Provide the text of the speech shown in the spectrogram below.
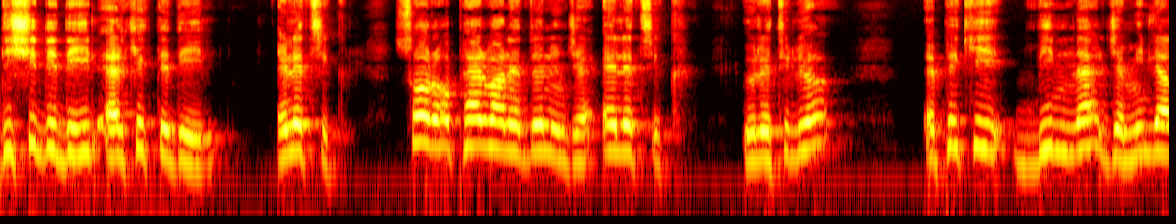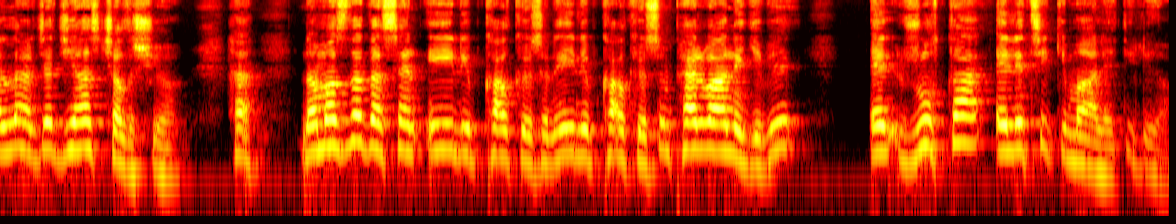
Dişi de değil, erkek de değil. Elektrik. Sonra o pervane dönünce elektrik üretiliyor. E peki binlerce, milyarlarca cihaz çalışıyor. Ha, Namazda da sen eğilip kalkıyorsun, eğilip kalkıyorsun. Pervane gibi el, ruhta elektrik imal ediliyor.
